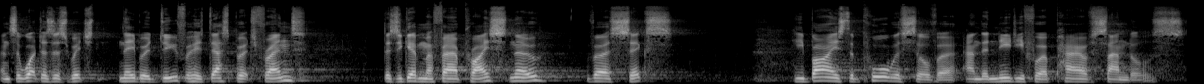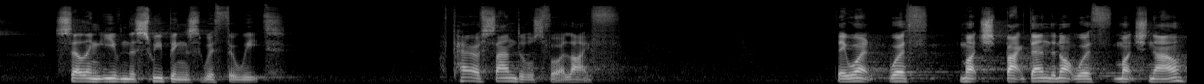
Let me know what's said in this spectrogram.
And so, what does this rich neighbor do for his desperate friend? Does he give him a fair price? No. Verse 6 He buys the poor with silver and the needy for a pair of sandals, selling even the sweepings with the wheat. A pair of sandals for a life. They weren't worth much back then, they're not worth much now.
